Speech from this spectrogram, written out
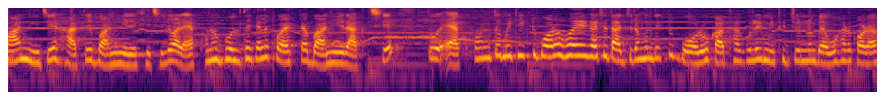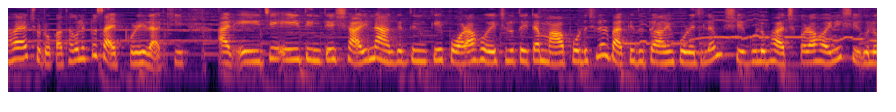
মা নিজে হাতে বানিয়ে রেখেছিল, আর এখনও বলতে গেলে কয়েকটা বানিয়ে রাখছে। তো এখন তো মিঠি একটু বড় হয়ে গেছে, তার জন্য কিন্তু একটু বড় কাঁথাগুলোই মিঠির জন্য ব্যবহার করা হয়, আর ছোটো কাঁথাগুলো একটু সাইড করেই রাখি। আর এই যে এই তিনটে শাড়ি না আগের দিনকে পরা হয়েছিল, তো এটা মা পরেছিল আর বাকি দুটো আমি পরেছিলাম। সেগুলো ভাজ করা হয়নি সেগুলো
